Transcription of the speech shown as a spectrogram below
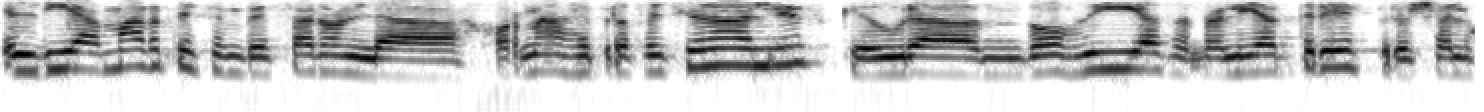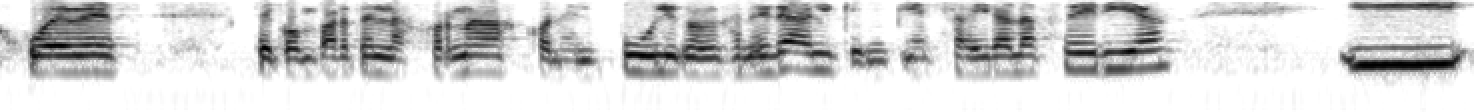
el día martes empezaron las jornadas de profesionales, que duran dos días, en realidad tres, pero ya el jueves se comparten las jornadas con el público en general que empieza a ir a la feria. Y,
